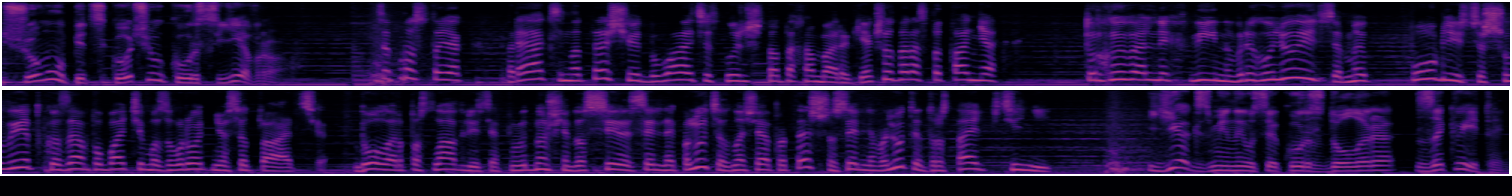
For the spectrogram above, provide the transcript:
Чому підскочив курс євро? Це просто як реакція на те, що відбувається в Сполучених Штатах Америки. Якщо зараз питання торговельних війн врегулюється, ми повністю швидко зараз побачимо зворотню ситуацію. Долар послаблюється по відношенню до сильних валют. Це означає про те, що сильні валюти зростають в ціні. Як змінився курс долара за квітень?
